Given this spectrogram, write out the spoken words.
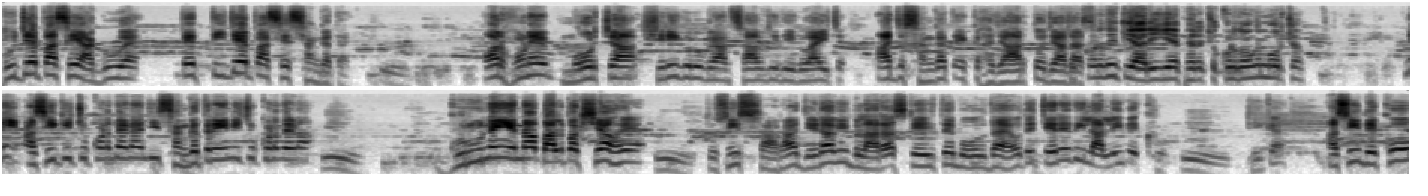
ਦੂਜੇ ਪਾਸੇ ਆਗੂ ਹੈ ਤੇ ਤੀਜੇ ਪਾਸੇ ਸੰਗਤ ਹੈ। ਔਰ ਹੁਣ ਇਹ ਮੋਰਚਾ ਸ੍ਰੀ ਗੁਰੂ ਗ੍ਰੰਥ ਸਾਹਿਬ ਜੀ ਦੀ ਅਗਵਾਈ 'ਚ ਅੱਜ ਸੰਗਤ 1000 ਤੋਂ ਜ਼ਿਆਦਾ ਚੁੱਕਣ ਦੀ ਤਿਆਰੀ ਹੈ ਫਿਰ ਚੁੱਕਣ ਦੋਗੇ ਮੋਰਚਾ? ਨਹੀਂ ਅਸੀਂ ਕੀ ਚੁੱਕਣ ਦੇਣਾ ਜੀ? ਸੰਗਤ ਨੇ ਹੀ ਨਹੀਂ ਚੁੱਕਣ ਦੇਣਾ। ਗੁਰੂ ਨੇ ਹੀ ਇੰਨਾ ਬਲ ਬਖਸ਼ਿਆ ਹੋਇਆ। ਤੁਸੀਂ ਸਾਰਾ ਜਿਹੜਾ ਵੀ ਬੁਲਾਰਾ ਸਟੇਜ ਤੇ ਬੋਲਦਾ ਹੈ ਉਹਦੇ ਚਿਹਰੇ ਦੀ ਲਾਲੀ ਵੇਖੋ। ਠੀਕ ਹੈ? ਅਸੀਂ ਦੇਖੋ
